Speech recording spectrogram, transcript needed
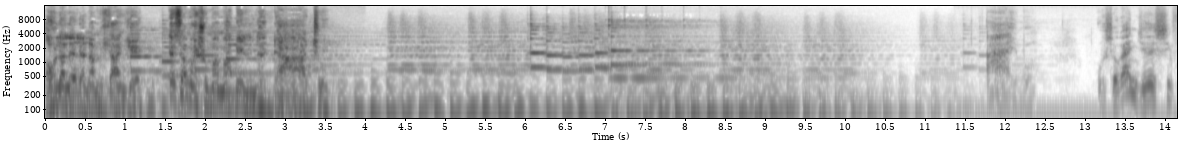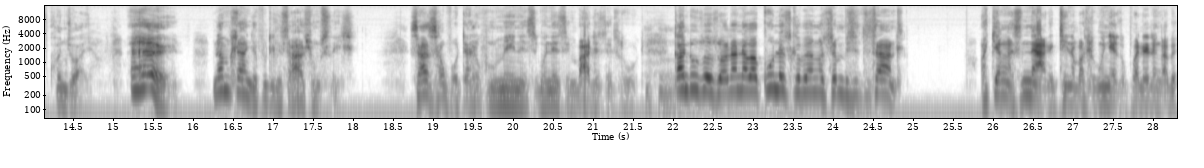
Awulalela namhlanje esamashumi amabili nantathu hayibo usho kanje chief khonjwayo Eh, namhlanje futhi ngisasho umsishi. Sazi savotala uhulumeni esikweni ezimbali ezedlule. Kanti uzozwalana kakhulu esigebenga sembisa isandla. Ajenga sinake thina abahlukunyezwa kufanele ngabe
